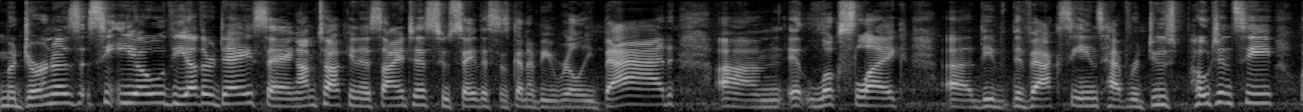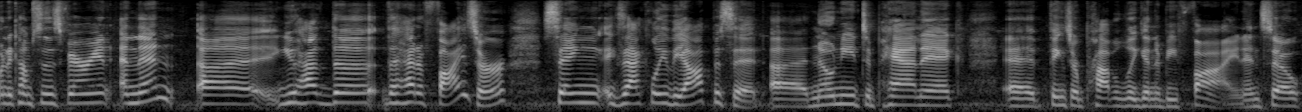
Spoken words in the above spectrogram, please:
Moderna's CEO the other day saying, I'm talking to scientists who say this is going to be really bad. Um, it looks like uh, the, the, vaccines have reduced potency when it comes to this variant. And then uh, you have the, the head of Pfizer saying exactly the opposite. Uh, no need to panic. Uh, things are probably going to be fine. And so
